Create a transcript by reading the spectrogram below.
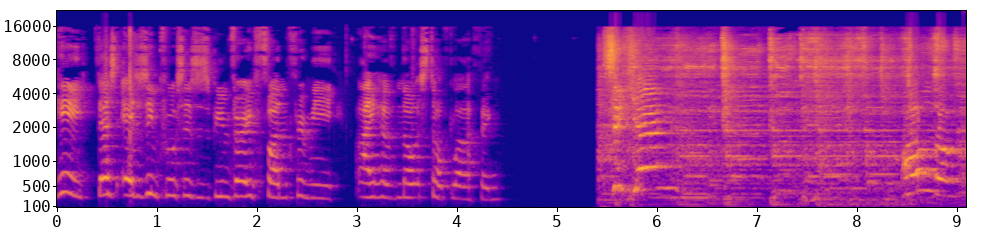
hey, this editing process has been very fun for me. I have not stopped laughing. Again! All of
